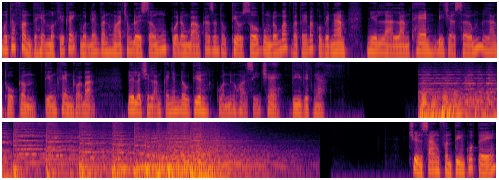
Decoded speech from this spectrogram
Mỗi tác phẩm thể hiện một khía cạnh, một nét văn hóa trong đời sống của đồng bào các dân tộc thiểu số vùng Đông Bắc và Tây Bắc của Việt Nam như là làm then, đi chợ sớm, lang thổ cẩm, tiếng khen gọi bạn. Đây là triển lãm cá nhân đầu tiên của nữ họa sĩ trẻ Vi Việt Nga. Chuyển sang phần tin quốc tế.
